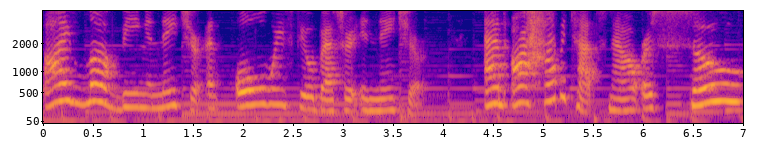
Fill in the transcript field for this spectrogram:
I love being in nature and always feel better in nature. And our habitats now are so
